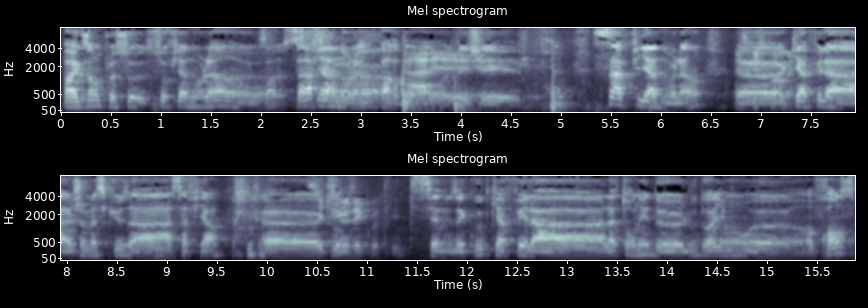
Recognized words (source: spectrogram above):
par exemple, So- Sophia Nolin, euh, Sa- Safia Safia Nolin, Nolin. pardon, Allez. je me trompe, Safia Nolin, euh, qui a fait la, je m'excuse à, à Safia, euh, Si tu qui, nous écoutes. si elle nous écoute, qui a fait la, la tournée de Loudoyon euh, en France.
